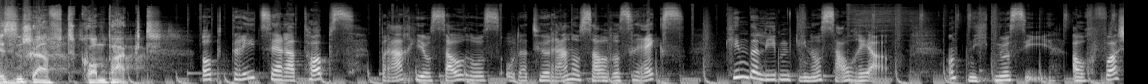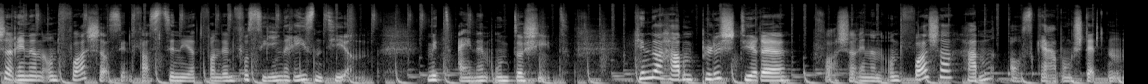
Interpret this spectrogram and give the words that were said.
Wissenschaft kompakt. Ob Triceratops, Brachiosaurus oder Tyrannosaurus Rex, Kinder lieben Dinosaurier. Und nicht nur sie, auch Forscherinnen und Forscher sind fasziniert von den fossilen Riesentieren. Mit einem Unterschied. Kinder haben Plüschtiere, Forscherinnen und Forscher haben Ausgrabungsstätten.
